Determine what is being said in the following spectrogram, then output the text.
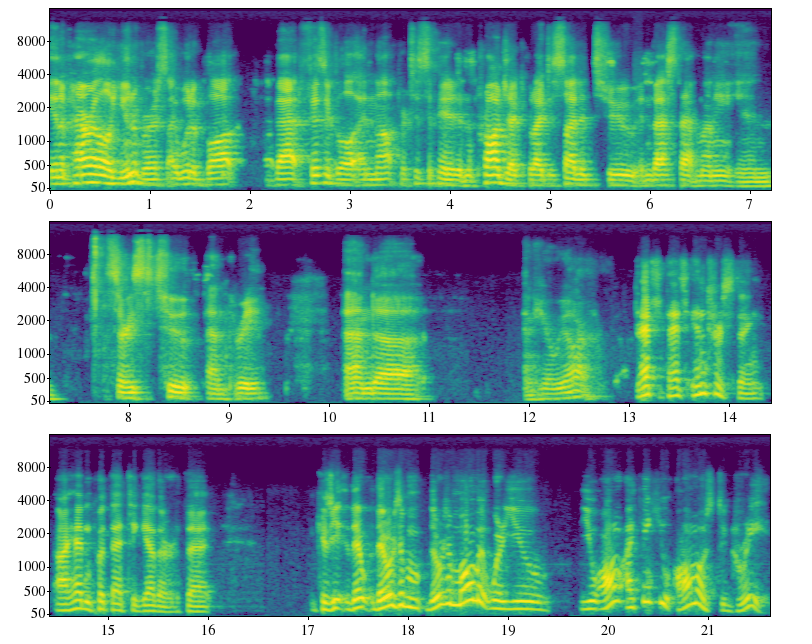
in a parallel universe, I would have bought that physical and not participated in the project, but I decided to invest that money in series two and three, and uh, and here we are. That's that's interesting. I hadn't put that together. That because there there was a there was a moment where you you all I think you almost agreed.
